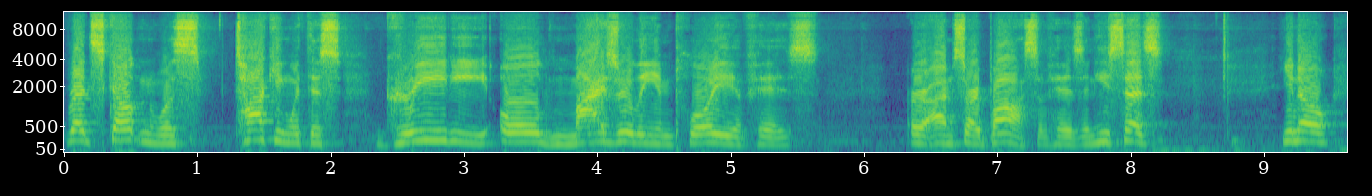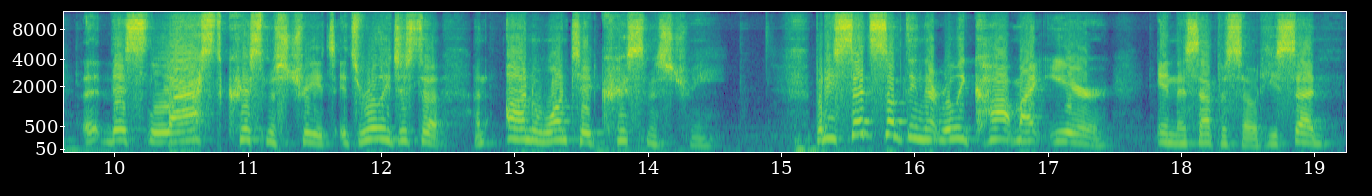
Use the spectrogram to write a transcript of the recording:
Red Skelton was talking with this greedy, old, miserly employee of his, or I'm sorry, boss of his, and he says, you know, this last Christmas tree, it's, it's really just a, an unwanted Christmas tree. But he said something that really caught my ear in this episode. He said,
